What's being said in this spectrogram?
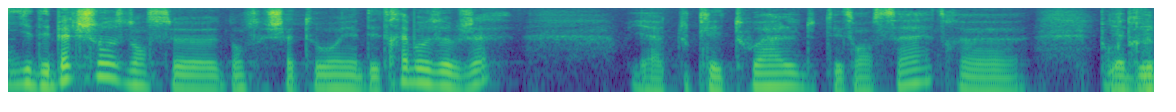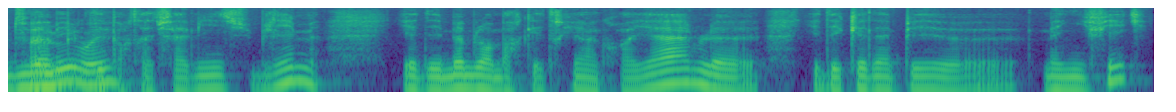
Il y a des belles choses dans ce, dans ce château, il y a des très beaux objets. Il y a toutes les toiles de tes ancêtres, euh, il y a des, de meubles, des portraits de famille sublimes, il y a des meubles en marqueterie incroyables, il y a des canapés euh, magnifiques.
